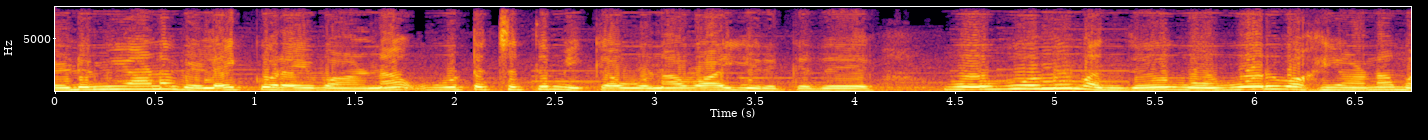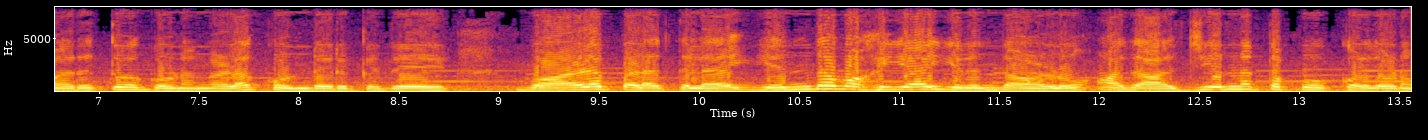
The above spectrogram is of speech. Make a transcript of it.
எளிமையான விலை குறைவான ஊட்டச்சத்து மிக்க உணவாய் இருக்குது. ஒவ்வொன்றும் வந்து ஒவ்வொரு வகையான மருத்துவ குணங்களை கொண்டு இருக்குது வாழைப்பழத்தில் எந்த வகையாக இருந்தாலும் அது அஜீரணத்தை போக்குறதோட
